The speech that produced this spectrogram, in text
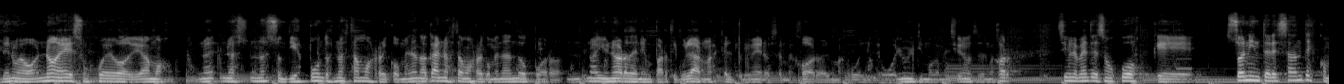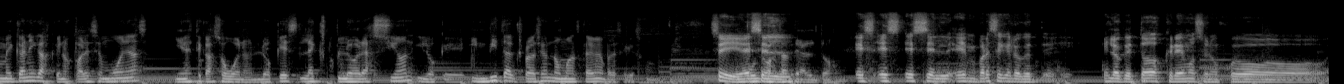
De nuevo, no es un juego, digamos, no, son 10 puntos, no estamos recomendando acá, no estamos recomendando por. No hay un orden en particular, no es que el primero es el mejor o el, o el, último que mencionamos es el mejor. Simplemente son juegos que son interesantes con mecánicas que nos parecen buenas y en este caso, bueno, en lo que es la exploración y lo que invita a la exploración, No Man's Sky me parece que es un, sí, es bastante alto. Es, es, el, me parece que es lo que es lo que todos creemos en un juego,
